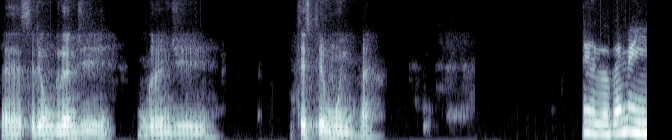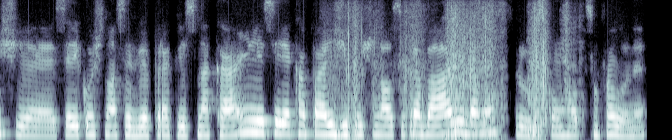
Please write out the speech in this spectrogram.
é, seria um grande, um grande testemunho, né? Exatamente. É, se ele continuasse a viver para Cristo na carne, ele seria capaz de continuar o seu trabalho e dar mais frutos, como o Robson falou, né?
